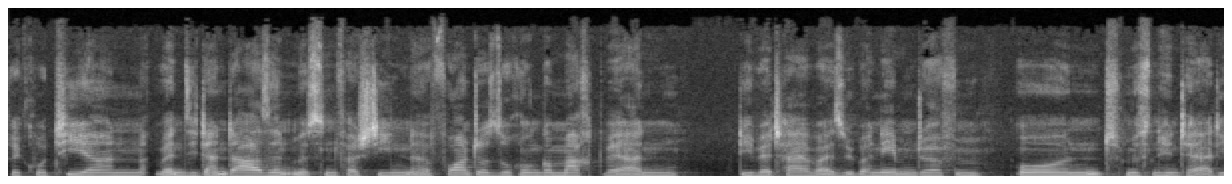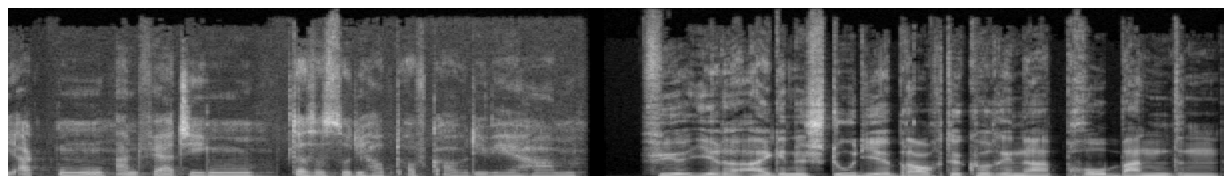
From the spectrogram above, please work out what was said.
rekrutieren. Wenn sie dann da sind, müssen verschiedene Voruntersuchungen gemacht werden, die wir teilweise übernehmen dürfen und müssen hinterher die Akten anfertigen. Das ist so die Hauptaufgabe, die wir hier haben. Für ihre eigene Studie brauchte Corinna Probanden,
